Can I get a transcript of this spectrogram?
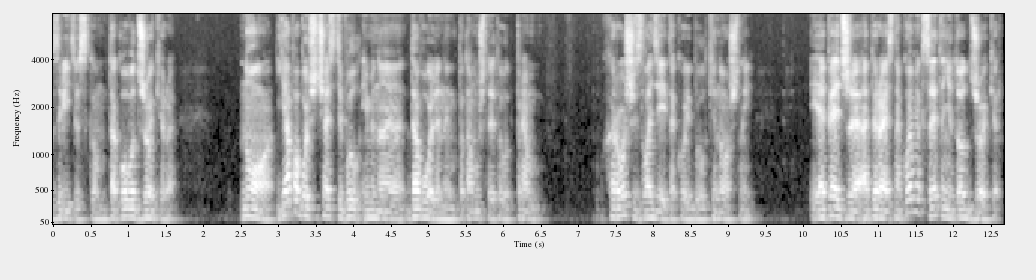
зрительском такого Джокера. Но я по большей части был именно доволен им, потому что это вот прям хороший злодей такой был, киношный. И опять же, опираясь на комиксы, это не тот Джокер.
